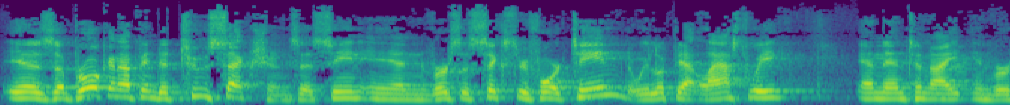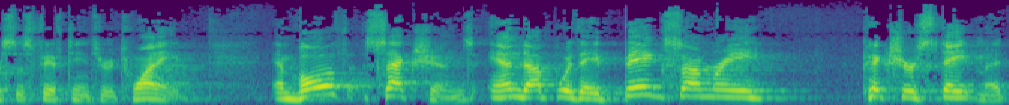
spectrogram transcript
is uh, broken up into two sections, as seen in verses 6 through 14 that we looked at last week, and then tonight in verses 15 through 20. And both sections end up with a big summary picture statement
